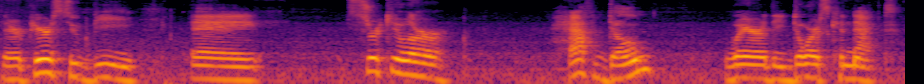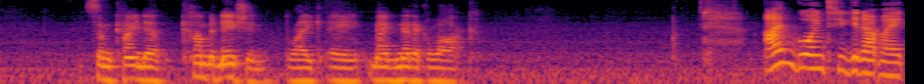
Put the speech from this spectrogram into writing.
There appears to be a circular half dome where the doors connect. Some kind of combination, like a magnetic lock. I'm going to get out my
